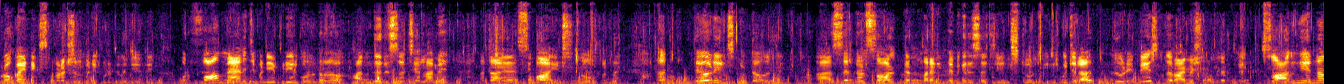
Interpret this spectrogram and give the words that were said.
ப்ரோபயோட்டிக்ஸ் ப்ரொடக்ஷன் பண்ணி கொடுக்க வேண்டியது. ஒரு ஃபார்ம் மேனேஜ்மெண்ட் எப்படி இருக்குன்றதோ அந்த ரிசர்ச் எல்லாமே அந்த சிபா இன்ஸ்டியூட் பண்ணேன். தேர்ட் இன்ஸ்டியூட்டை வந்து central salt and marine chemical research institute இது குஜராத் இதோடைய பேஸ் வந்து ராமேஸ்வரம்ல இருக்கு. ஸோ அங்கே என்ன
